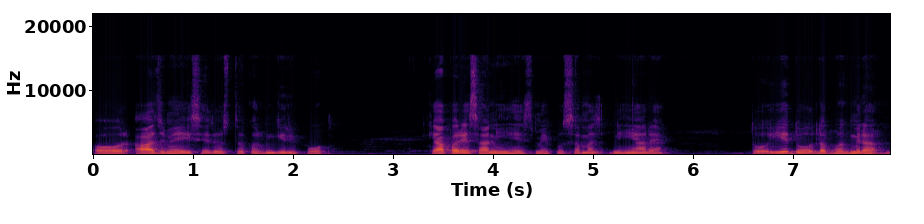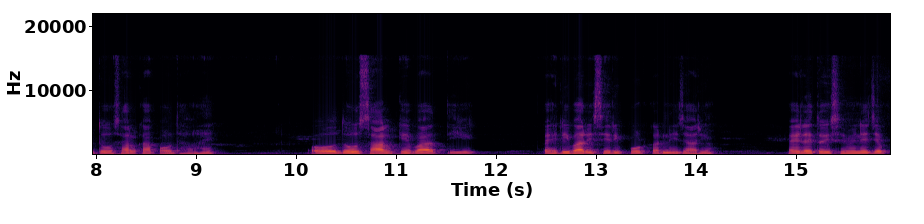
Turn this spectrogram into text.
और आज मैं इसे दोस्तों करूँगी रिपोर्ट क्या परेशानी है इसमें कुछ समझ नहीं आ रहा है। तो ये दो, लगभग मेरा दो साल का पौधा है। और दो साल के बाद ये पहली बार इसे रिपोर्ट करने जा रही हूँ। पहले तो इसे मैंने जब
